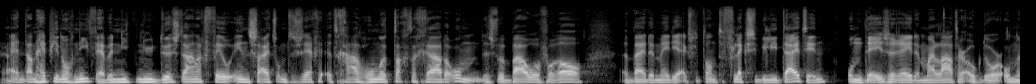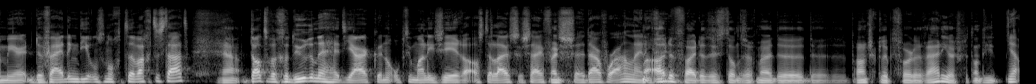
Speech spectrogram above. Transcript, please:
Ja. En dan heb je nog niet, we hebben niet nu dusdanig veel insights om te zeggen, het gaat 180 graden om. Dus we bouwen vooral bij de media-exploitanten flexibiliteit in. Om deze reden, maar later ook door onder meer de veiling die ons nog te wachten staat. Ja. Dat we gedurende het jaar kunnen optimaliseren als de luistercijfers maar, daarvoor aanleiding Maar Audify, dat is dan zeg maar de, de, de brancheclub voor de radio-exploitanten. Die, ja.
